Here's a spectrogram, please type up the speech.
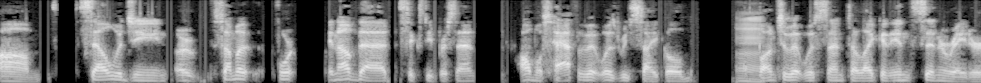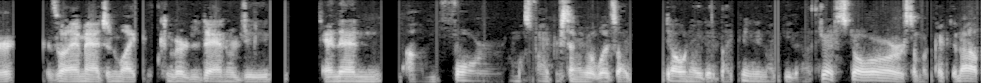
Um, salvaging or some of for and of that 60%, almost half of it was recycled. Mm. A bunch of it was sent to like an incinerator, is what I imagine, like converted to energy. And then um, four, almost 5% of it was like donated, like meaning like either a thrift store or someone picked it up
